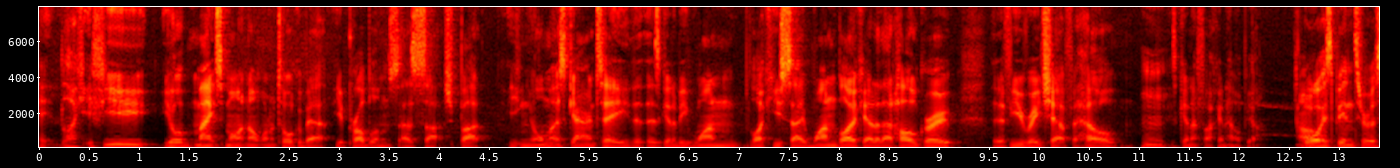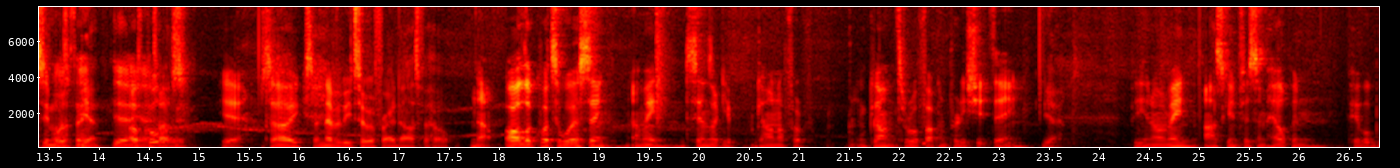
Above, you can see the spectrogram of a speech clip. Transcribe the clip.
He- Like if you your mates might not want to talk about your problems as such, but you can almost guarantee that there's going to be one, like you say, one bloke out of that whole group that if you reach out for help, mm. he's going to fucking help you. Or has been through a similar Or- thing. yeah. Yeah, of yeah. course. totally. Yeah. So So never be too afraid to ask for help. no. Oh look, what's the worst thing? I mean, it sounds like you're going off a, going through a fucking pretty shit thing. Yeah. But you know what I mean? Asking for some help and people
